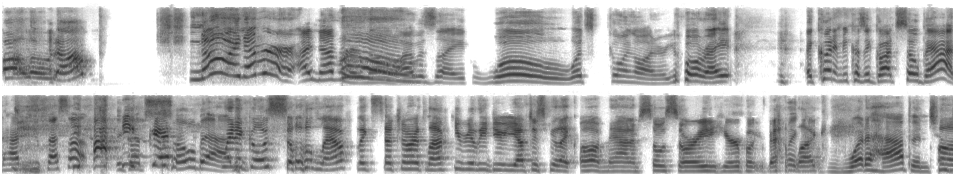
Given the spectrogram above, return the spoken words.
followed up. No, I never. I never. No, I Oh. was like, whoa, what's going on? Are you all right? I couldn't because it got so bad. How do you fess up? Yeah, It got can't- so bad. When it goes so left, like such a hard left, you really do. You have to just be like, "Oh man, I'm so sorry to hear about your bad like, luck." what happened? Who Oh,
